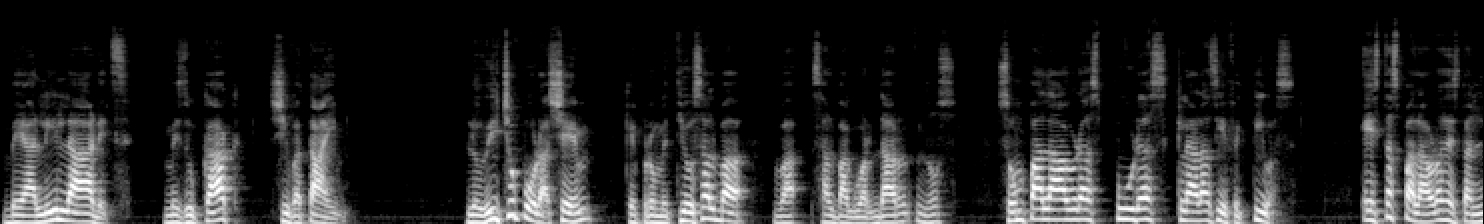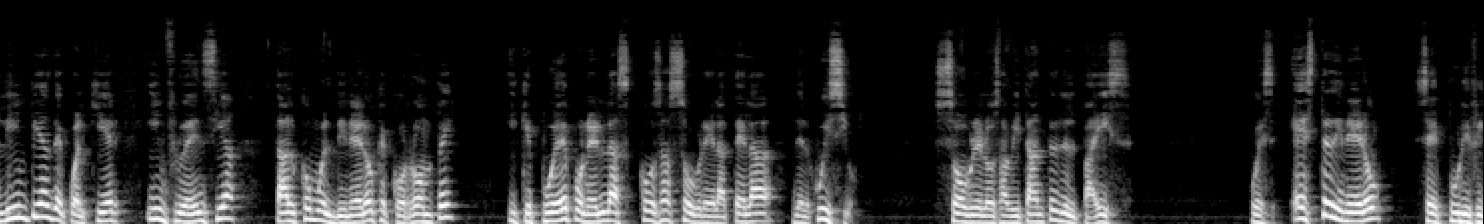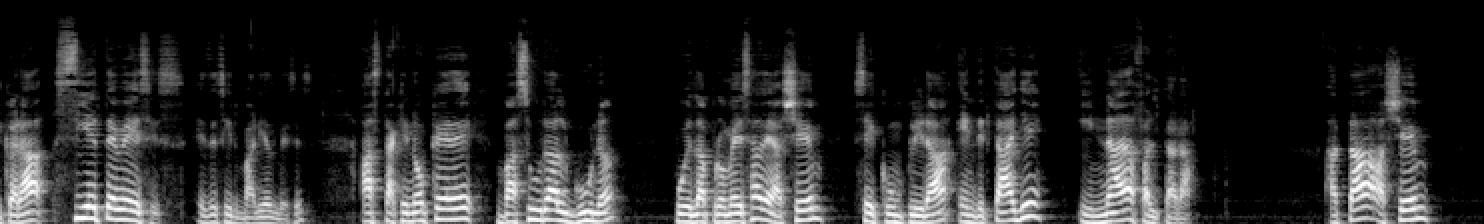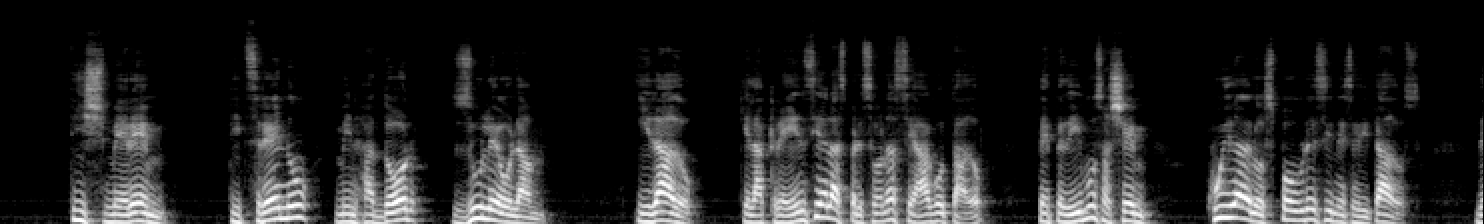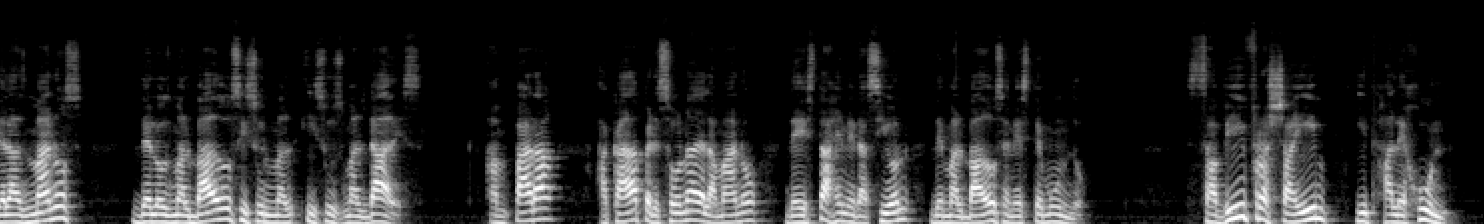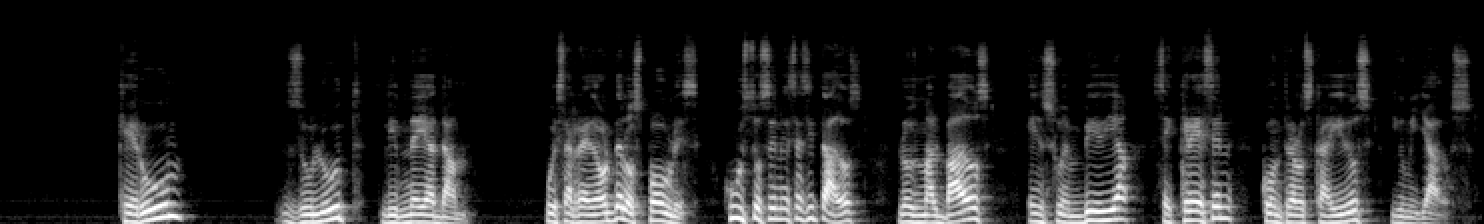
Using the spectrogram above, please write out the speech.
Bealil Laaretz, Mezukak Shivataim. Lo dicho por Hashem, que prometió salvaguardarnos, son palabras puras, claras y efectivas. Estas palabras están limpias de cualquier influencia tal como el dinero que corrompe y que puede poner las cosas sobre la tela del juicio, sobre los habitantes del país. Pues este dinero se purificará siete veces, es decir, varias veces, hasta que no quede basura alguna, pues la promesa de Hashem se cumplirá en detalle y nada faltará. Ata Hashem tishmerem, titzrenu min hador zuleolam. Y dado que la creencia de las personas se ha agotado, te pedimos Hashem, cuida de los pobres y necesitados, de las manos de los malvados y sus, y sus maldades. Ampara a cada persona de la mano de esta generación de malvados en este mundo. Saviv Rashaim Ithalehun, Kerum Zulut Libnei Adam. Pues alrededor de los pobres, justos y necesitados, los malvados en su envidia se crecen contra los caídos y humillados.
